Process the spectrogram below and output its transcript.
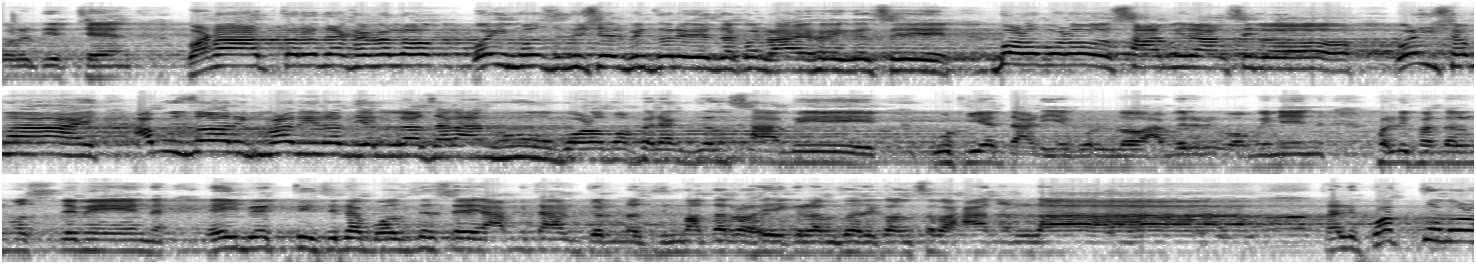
করে দিচ্ছেন। হঠাৎ করে দেখা গেল, ওই মজলিসের ভিতরে যখন রায় হয়ে গেছে, বড় বড় সাবিরা ছিল। ওই সময় আবু জর ইকবারি রাদিয়াল্লাহু তাআলা আনহু বড় মাপের একজন সাবি উঠিয়ে দাঁড়িয়ে বলল, আমিরুল মুমিনিন, খলিফাতুল মুসলিমিন। এই ব্যক্তি যেটা বলতেছে, আমি তার জন্য জিম্মাদার হয়ে গেলাম জরিকন সুবহানাল্লাহ। তাহলে কত বড়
